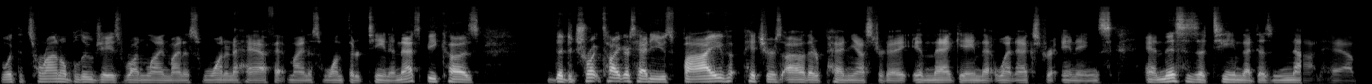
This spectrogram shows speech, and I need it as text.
with the Toronto Blue Jays run line minus one and a half at minus 113. And that's because the Detroit Tigers had to use five pitchers out of their pen yesterday in that game that went extra innings. And this is a team that does not have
